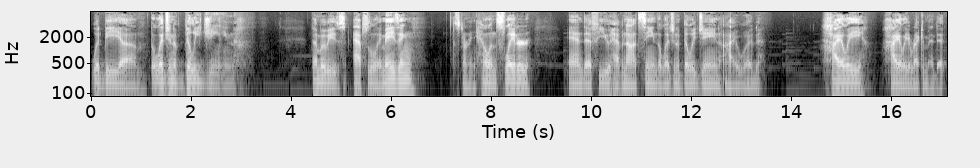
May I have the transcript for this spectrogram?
would be um, The Legend of Billie Jean. That movie's absolutely amazing, starring Helen Slater. And if you have not seen The Legend of Billie Jean, I would highly, highly recommend it.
